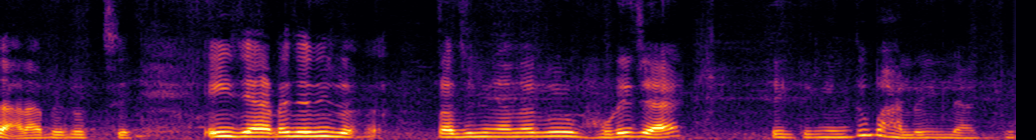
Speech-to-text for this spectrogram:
চারা বেরোচ্ছে। এই জায়গাটা যদি রজনীগন্ধাগুলো ভরে যায়, দেখতে কিন্তু ভালোই লাগবে।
